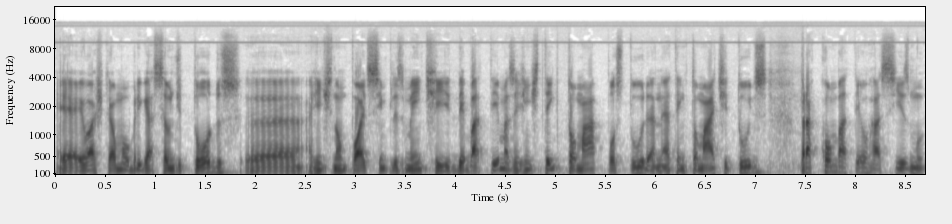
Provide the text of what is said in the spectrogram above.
É, eu acho que é uma obrigação de todos. Uh, a gente não pode simplesmente debater, mas a gente tem que tomar postura, né? Tem que tomar atitudes para combater o racismo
